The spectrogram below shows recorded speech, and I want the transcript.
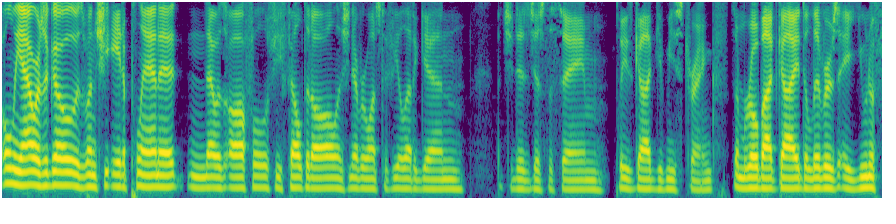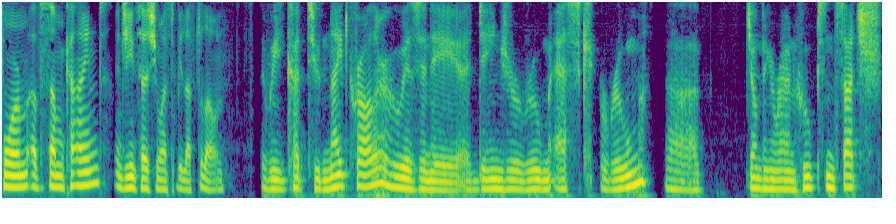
only hours ago was when she ate a planet, and that was awful. She felt it all, and she never wants to feel that again but she did it just the same. Please God, give me strength. Some robot guy delivers a uniform of some kind, and Jean says she wants to be left alone. We cut to Nightcrawler, who is in a, a danger room esque room, uh, jumping around hoops and such.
